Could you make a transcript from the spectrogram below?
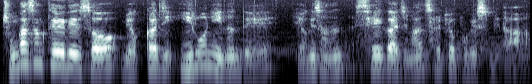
중간 상태에 대해서 몇 가지 이론이 있는데 여기서는 세 가지만 살펴보겠습니다.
